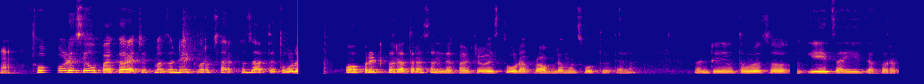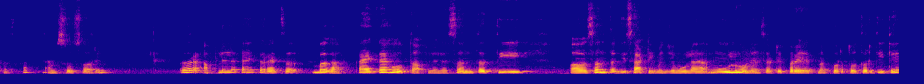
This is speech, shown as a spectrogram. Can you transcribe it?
हां थोडेसे उपाय करायचे आहेत. माझं नेटवर्क सारखं जाते थोडं. कॉपरेट करत राहा. संध्याकाळच्या वेळेस थोडा प्रॉब्लेमच होतो त्याला. कंटिन्यू थोडंसं ये जा ये जा करत असतं आय एम सो सॉरी तर आपल्याला काय करायचं? बघा काय काय होतं आपल्याला? संतती संततीसाठी म्हणजे मुला मूल होण्यासाठी प्रयत्न करतो. तर तिथे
